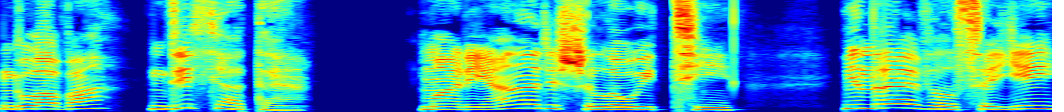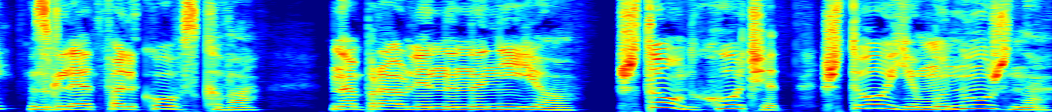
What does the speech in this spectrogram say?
Глава десятая. Марьяна решила уйти. Не нравился ей взгляд Фальковского, направленный на нее. Что он хочет? Что ему нужно?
